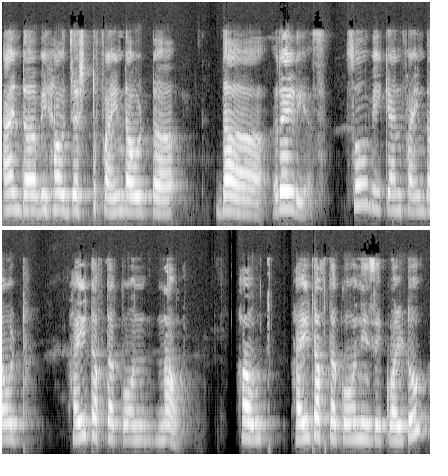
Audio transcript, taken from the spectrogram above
and uh, we have just to find out uh, the radius. So we can find out height of the cone now. How? Height of the cone is equal to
